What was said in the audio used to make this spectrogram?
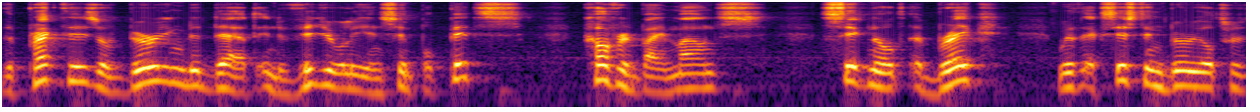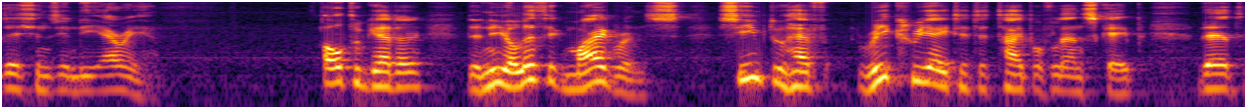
the practice of burying the dead individually in simple pits, covered by mounds, signaled a break with existing burial traditions in the area. Altogether, the Neolithic migrants seem to have recreated a type of landscape that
